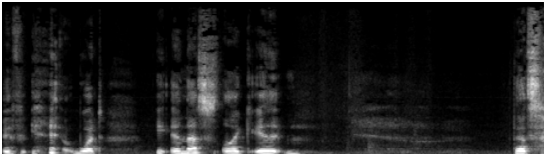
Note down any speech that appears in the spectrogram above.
if what and that's like it that's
